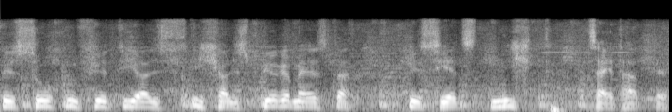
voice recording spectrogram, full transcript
besuchen, für die als ich als Bürgermeister bis jetzt nicht Zeit hatte.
